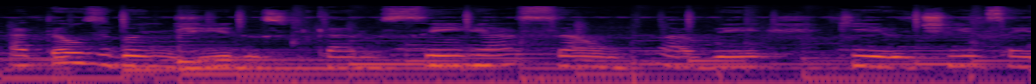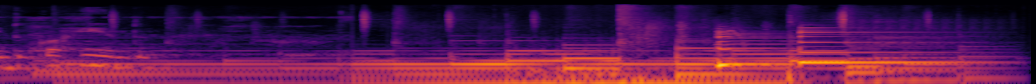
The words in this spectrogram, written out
Até os bandidos ficaram sem reação a ver que eu tinha saído correndo.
